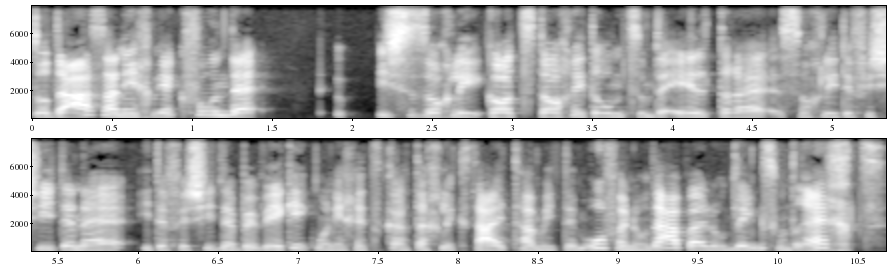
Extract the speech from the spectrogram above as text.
durch das habe ich wie gefunden, ist es so ein bisschen, geht es da ein bisschen darum, um den Eltern so ein bisschen in den verschiedenen, in den verschiedenen Bewegungen, die ich jetzt gerade ein bisschen gesagt habe, mit dem Auf und Ab und links und rechts,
